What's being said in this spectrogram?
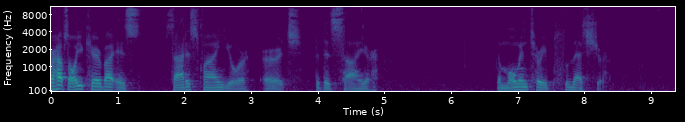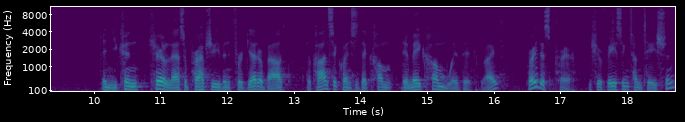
Perhaps all you care about is satisfying your urge, the desire, the momentary pleasure. And you can care less, or perhaps you even forget about the consequences that come that may come with it, right? Pray this prayer. If you're facing temptation,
